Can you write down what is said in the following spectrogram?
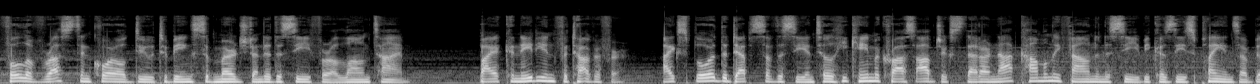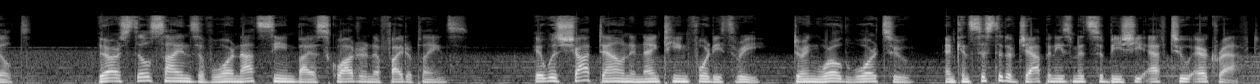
Full of rust and coral due to being submerged under the sea for a long time. By a Canadian photographer, I explored the depths of the sea until he came across objects that are not commonly found in the sea because these planes are built. There are still signs of war not seen by a squadron of fighter planes. It was shot down in 1943, during World War II, and consisted of Japanese Mitsubishi F 2 aircraft,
